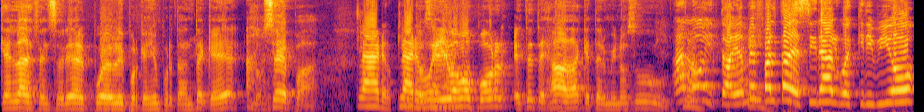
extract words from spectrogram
qué es la Defensoría del Pueblo y por qué es importante que lo sepa. Claro, claro. Entonces íbamos por este Tejada que terminó su... Ah, no, y todavía me falta decir algo. Escribió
